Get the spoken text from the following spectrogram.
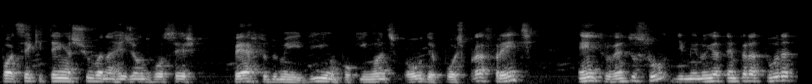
pode ser que tenha chuva na região de vocês perto do meio-dia, um pouquinho antes ou depois para frente. Entra o vento sul, diminui a temperatura,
